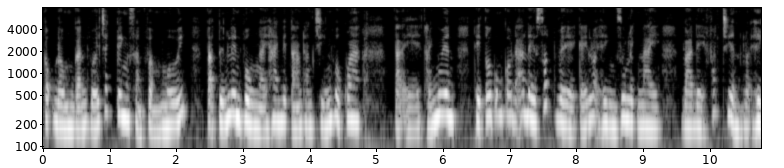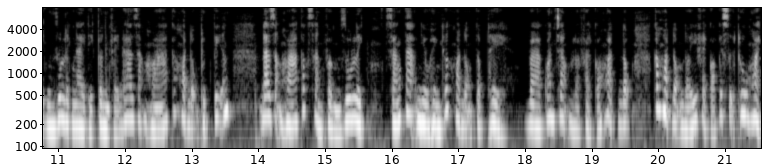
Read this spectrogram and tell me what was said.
cộng đồng gắn với trách kinh sản phẩm mới tại tuyến liên vùng ngày 28 tháng 9 vừa qua tại Thái Nguyên thì tôi cũng có đã đề xuất về cái loại hình du lịch này. Và để phát triển loại hình du lịch này thì cần phải đa dạng hóa các hoạt động thực tiễn, đa dạng hóa các sản phẩm du lịch, sáng tạo nhiều hình thức hoạt động tập thể. Và quan trọng là phải có hoạt động các hoạt động đấy phải có cái sự thu hoạch.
